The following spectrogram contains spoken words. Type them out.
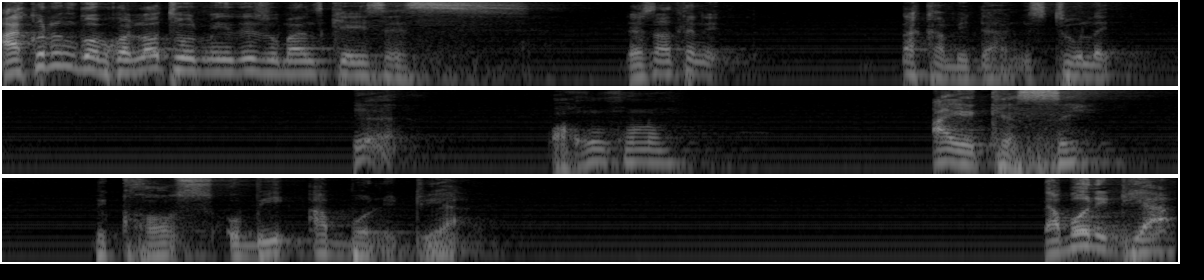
I couldn't go because Lord told me this woman's case is there's nothing that can be done. It's too late. Yeah. I can say because obi abɔ ne dua yabɔ ne dua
